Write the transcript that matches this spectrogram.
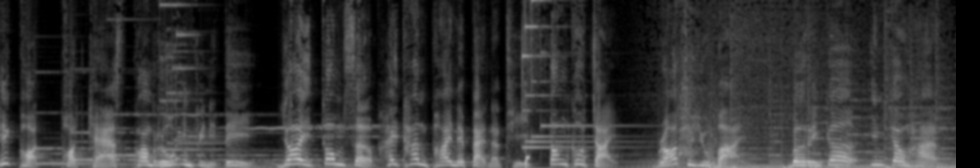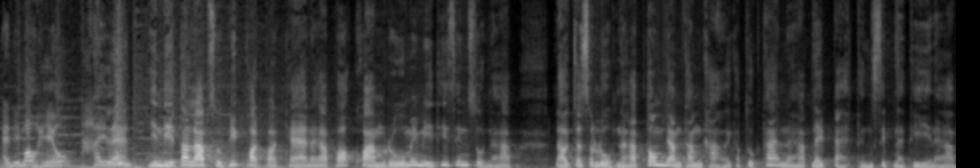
PIGPOT PODCAST ความรู้ infinity ย่อยต้มเสิร์ฟให้ท่านภายใน 8 นาที ต้องเข้าใจ brought to you by b e r i n g e r i n g e l h a m Animal Health Thailand ยินดีต้อนรับสู่ PIGPOT PODCAST นะครับ เพราะความรู้ไม่มีที่สิ้นสุดนะครับ เราจะสรุปนะครับ ต้มยำทำข่าวให้กับทุกท่านนะครับ ใน 8 ถึง 10 นาทีนะครับ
